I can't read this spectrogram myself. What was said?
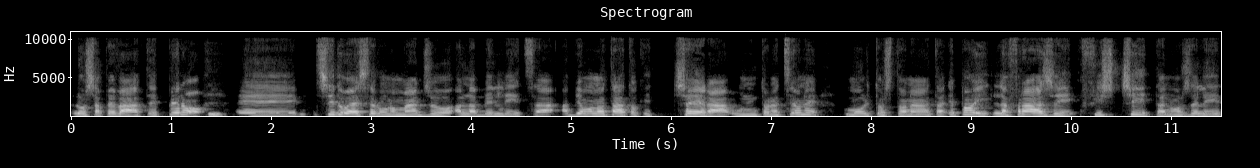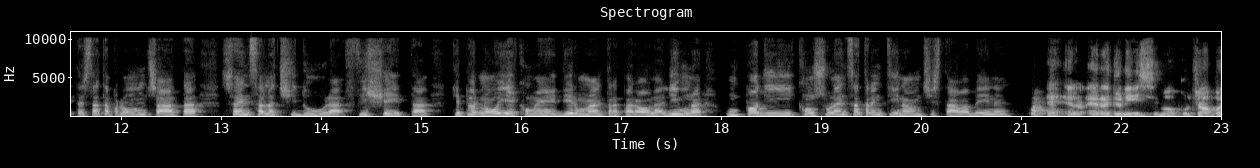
lo sapevate, però sì. eh, se doveva essere un omaggio alla bellezza, abbiamo notato che c'era un'intonazione molto stonata. E poi la frase fiscetta noseleta è stata pronunciata senza la cidura, fiscetta, che per noi è come dire un'altra parola. Lì una, un po' di consulenza trentina non ci stava bene. Eh, è ragionissimo, purtroppo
